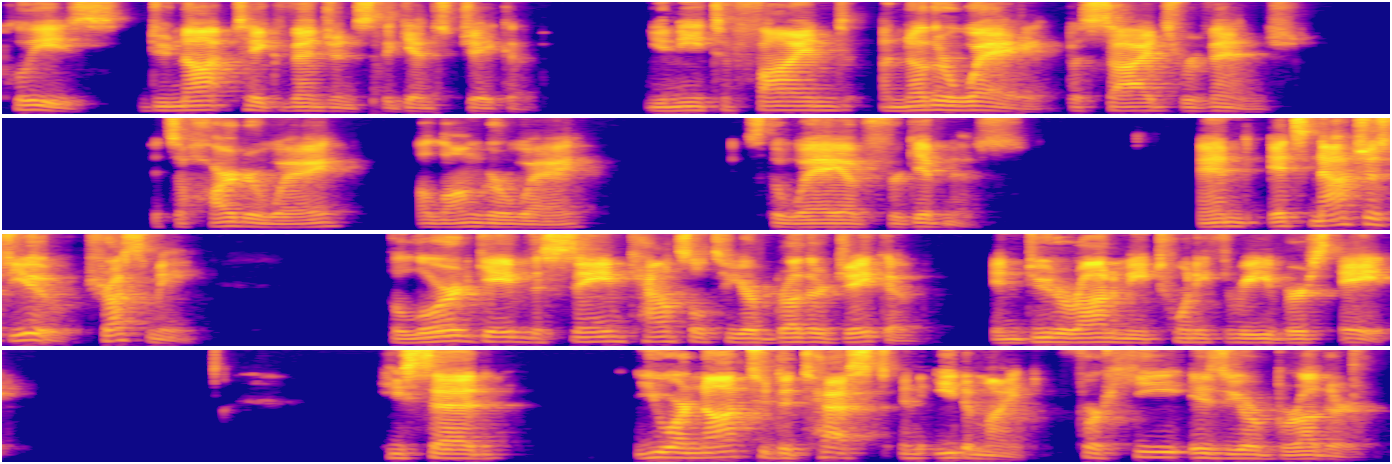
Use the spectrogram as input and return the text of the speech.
Please do not take vengeance against Jacob. You need to find another way besides revenge. It's a harder way, a longer way. It's the way of forgiveness. And it's not just you, trust me. The Lord gave the same counsel to your brother Jacob in Deuteronomy 23, verse 8. He said, You are not to detest an Edomite, for he is your brother.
